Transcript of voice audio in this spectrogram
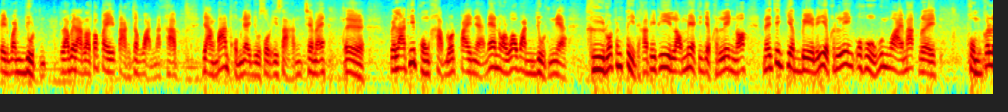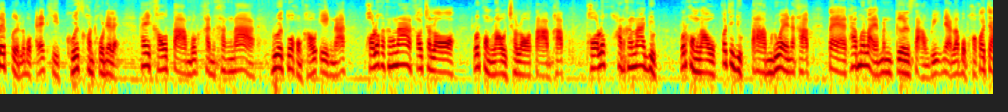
เป็นวันหยุด แล้วเวลาเราต้องไปต่างจังหวัดนะครับ อย่างบ้านผมเนี่ยอยู่โซนอีสานใช่ไหมเออ เวลาที่ผมขับรถไปเนี่ยแน่นอนว่าวันหยุดเนี่ยคือรถมันติดนะครับพี่ๆเราไม่อยากจะเหยียบคันเร่งเนาะไหนจะเหยียบเบรกไหนเหยียบคันเร่งโอ้โหวุ่นวายมากเลย ผมก็เลยเปิดระบบ Adaptive Cruise Control เนี่ยแหละ ให้เขาตามรถคันข้างหน้าด้วยตัวของเขาเองนะ พอรถคันข้างหน้าเขาชะลอ รถของเราชะลอตามครับ พอรถคันข้างหน้าหยุดรถของเราก็จะหยุดตามด้วยนะครับ แต่ถ้าเมื่อไหร่มันเกิน 3 วิเนี่ยระบบเขาก็จะ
